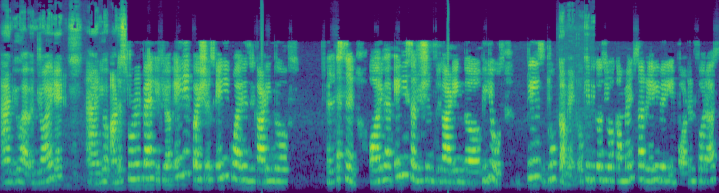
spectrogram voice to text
and you have enjoyed it and you have understood it well. If you have any questions any queries regarding the lesson or you have any suggestions regarding the videos please do comment okay? Because your comments are really very important for us.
